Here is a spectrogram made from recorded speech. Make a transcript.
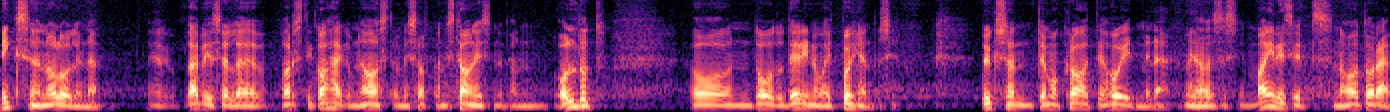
miks see on oluline? tegelikult läbi selle varsti kahekümne aasta, mis Afganistanis nüüd on oldud, on toodud erinevaid põhjendusi üks on demokraatia hoidmine, mida sa siin mainisid, no tore.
